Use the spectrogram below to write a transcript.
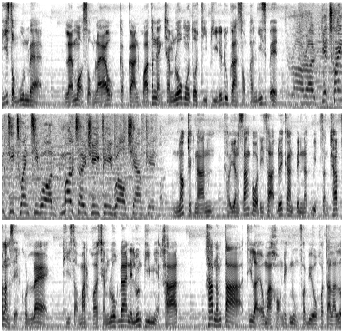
ที่สมบูรณ์แบบ และเหมาะสมแล้วกับการคว้าตำแหน่งแชมป์โลกโมโต GP ฤดูกาล 2021 Ferraro, your 2021 MotoGP World Champion. นอกจากนั้นเขายังสร้างประวัติศาสตร์ด้วยการเป็นนักบิดสัญชาติฝรั่งเศสคนแรก ที่สามารถคว้าแชมป์โลกได้ในรุ่นพรีเมียร์คาร์ด คราบน้ำตาที่ไหลออกมาของเด็กหนุ่มฟาบิโอควาตาลาโล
